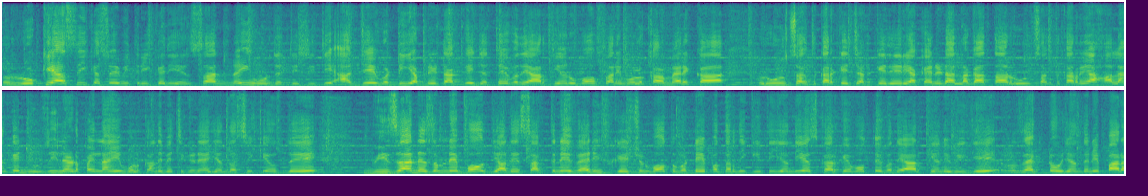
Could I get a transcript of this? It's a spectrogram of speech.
ਰੋਕਿਆ ਸੀ, ਕਿਸੇ ਵੀ ਤਰੀਕੇ ਦੀ ਹਿੰਸਾ ਨਹੀਂ ਹੋਣ ਦਿੱਤੀ ਸੀ ਤੇ ਅੱਜ ਇਹ ਵੱਡੀ ਅਪਡੇਟ ਆ ਕਿ ਜਿੱਥੇ ਵਿਦਿਆਰਥੀਆਂ ਨੂੰ ਬਹੁਤ ਸਾਰੇ ਮੁਲਕ, ਅਮਰੀਕਾ ਰੂਲ ਸਖਤ ਕਰਕੇ ਝਟਕੇ ਦੇ ਰਿਹਾ ਕੈਨੇਡਾ, ਲਗਾਤਾਰ ਰੂਲ ਸਖਤ ਕਰ ਰਿਹਾ। ਹਾਲਾਂਕਿ ਨਿਊਜ਼ੀਲੈਂਡ ਪਹਿਲਾਂ ਇਹ ਮੁਲਕਾਂ ਦੇ ਵਿੱਚ ਗਿਣਿਆ ਜਾਂਦਾ ਸੀ ਕਿ ਉਸਦੇ ਵੀਜ਼ਾ ਨਿਯਮ ਨੇ ਬਹੁਤ ਜ਼ਿਆਦਾ ਸਖਤ ਨੇ। ਵੈਰੀਫਿਕੇਸ਼ਨ ਬਹੁਤ ਵੱਡੇ ਪੱਧਰ ਦੀ ਕੀਤੀ ਜਾਂਦੀ ਹੈ। ਇਸ ਕਰਕੇ ਬਹੁਤੇ ਵਿਦਿਆਰਥੀਆਂ ਦੇ ਵੀਜ਼ੇ ਰਿਜੈਕਟ ਹੋ ਜਾਂਦੇ ਨੇ। ਪਰ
